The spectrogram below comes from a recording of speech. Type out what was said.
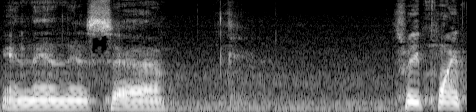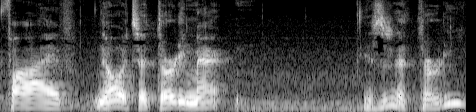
and then this uh, 3.5. No, it's a 30 mac. Is it a 30?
